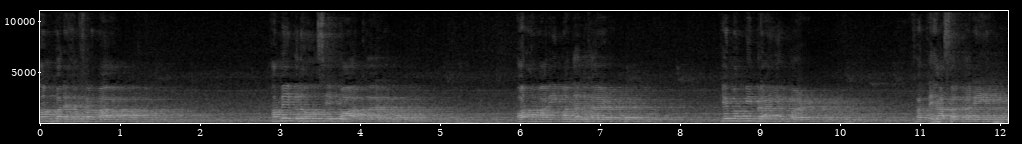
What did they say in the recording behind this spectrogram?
ہم پر رحم فرما، ہمیں گناہوں سے پار کر اور ہماری مدد کر کہ ہم اپنی برائیوں پر فتح حاصل کریں۔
